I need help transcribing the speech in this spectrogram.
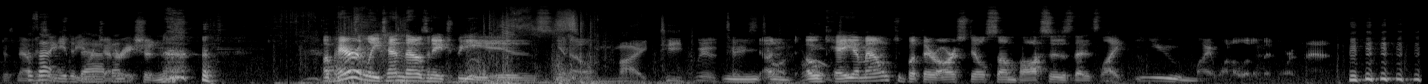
Because now Does his that need HP regeneration. Apparently, 10,000 HP is, you know, My teeth will taste an okay amount, but there are still some bosses that it's like, you might want a little bit more than that.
